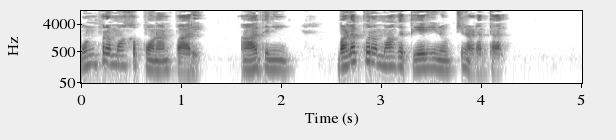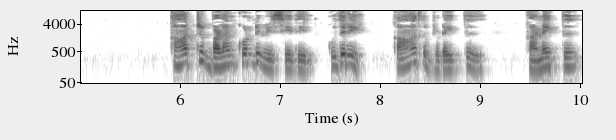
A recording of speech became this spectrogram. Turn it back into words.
முன்புறமாக போனான் பாரி. ஆதினி வலப்புறமாக தேரை நோக்கி நடந்தாள். காற்று பலம் கொண்டு வீசியதில் குதிரை காது விடைத்து கனைத்து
